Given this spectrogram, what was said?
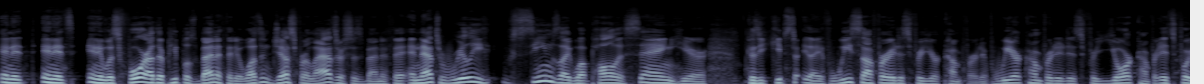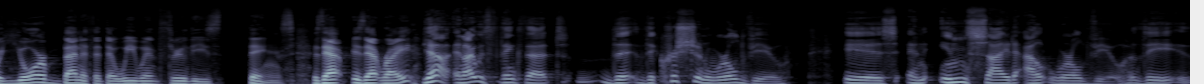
And it and it's and it was for other people's benefit. It wasn't just for Lazarus's benefit. And that's really seems like what Paul is saying here. Because he keeps you know, if we suffer, it is for your comfort. If we are comforted, it is for your comfort. It's for your benefit that we went through these things. Is that is that right? Yeah, and I would think that the the Christian worldview is an inside out worldview. The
